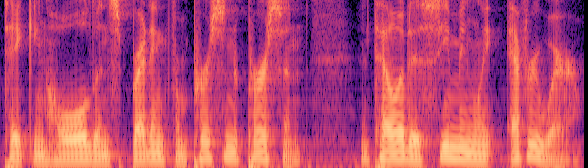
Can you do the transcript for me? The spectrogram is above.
taking hold and spreading from person to person until it is seemingly everywhere.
